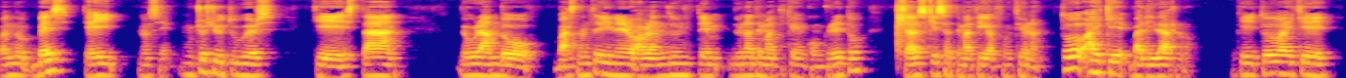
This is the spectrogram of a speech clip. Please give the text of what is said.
Cuando ves que hay, no sé, muchos youtubers que están logrando bastante dinero hablando de, una temática en concreto, sabes que esa temática funciona. Todo hay que validarlo, ¿ok? Todo hay que,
